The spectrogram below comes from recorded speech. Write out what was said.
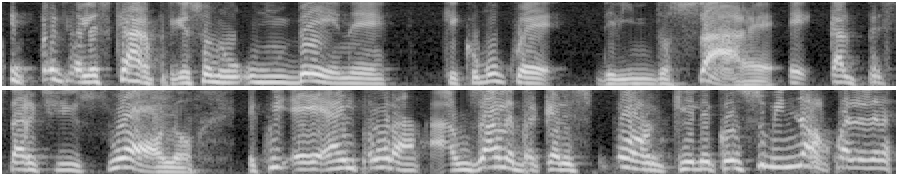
E poi per le scarpe che sono un bene che comunque devi indossare e calpestarci il suolo e, qui, e hai paura a usarle perché le sporchi, le consumi, no, quelle le-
